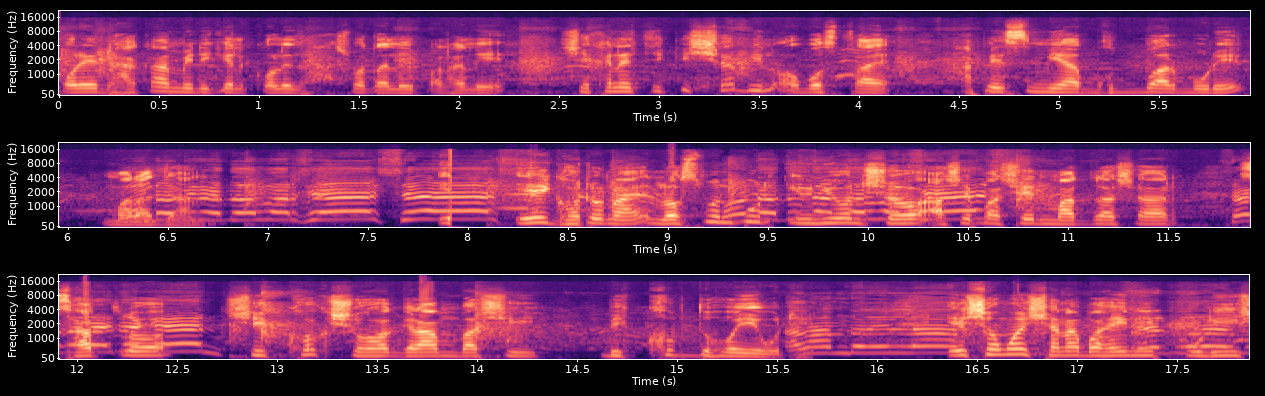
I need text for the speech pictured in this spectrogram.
পরে ঢাকা মেডিকেল কলেজ হাসপাতালে পাঠালে। সেখানে চিকিৎসাধীন অবস্থায় হাফেজ মিয়া বুধবার ভোরে মারা যান। এই ঘটনায় লক্ষ্মণপুর ইউনিয়ন সহ আশেপাশের মাদ্রাসার ছাত্র শিক্ষক সহ গ্রামবাসী বিক্ষুব্ধ হয়ে ওঠে। এ সময় সেনাবাহিনী পুলিশ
